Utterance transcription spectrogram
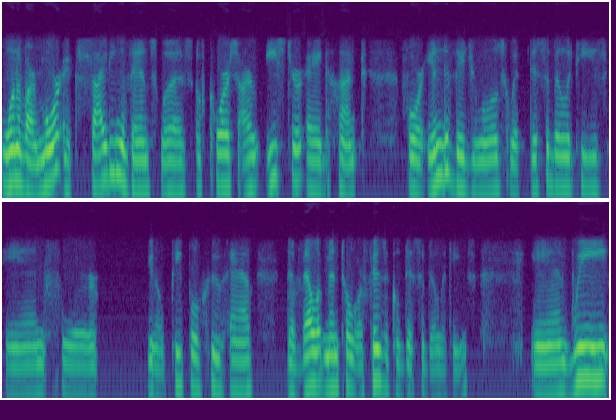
one of our more exciting events was, of course, our Easter egg hunt for individuals with disabilities and for, you know, people who have developmental or physical disabilities. And we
